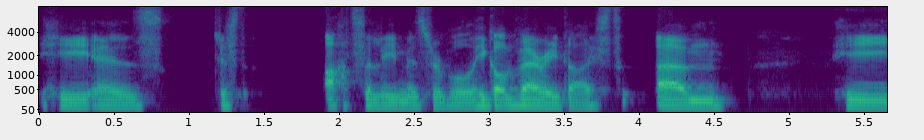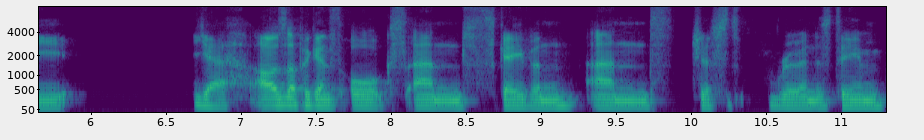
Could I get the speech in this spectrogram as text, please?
he is just utterly miserable. He got very diced. Um, he, yeah, I was up against Orcs and Skaven and just ruined his team.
